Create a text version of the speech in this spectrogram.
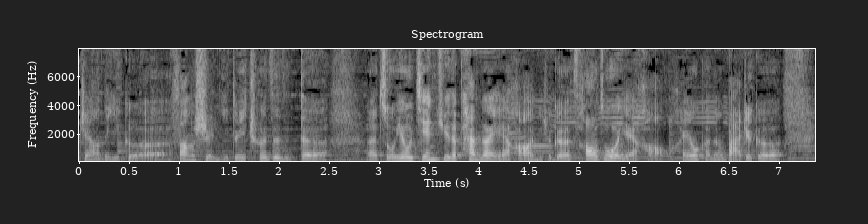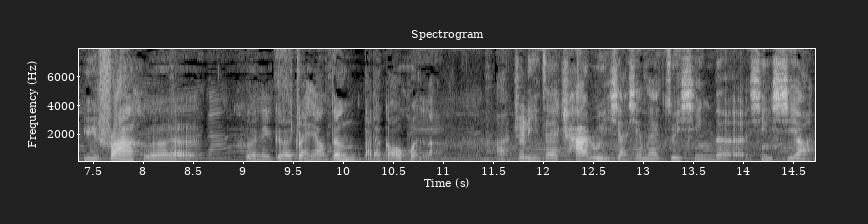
这样的一个方式，你对车子的呃左右间距的判断也好，你这个操作也好，很有可能把这个雨刷和和那个转向灯把它搞混了。啊，这里再插入一下现在最新的信息啊。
